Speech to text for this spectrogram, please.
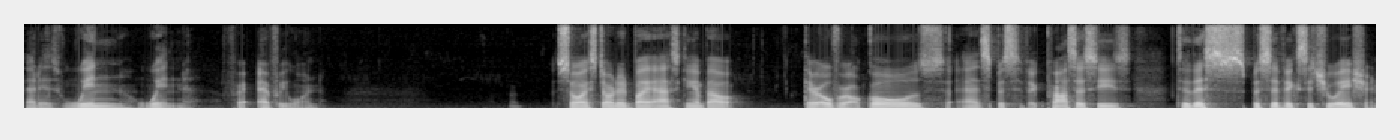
that is win win for everyone. So I started by asking about their overall goals and specific processes to this specific situation.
